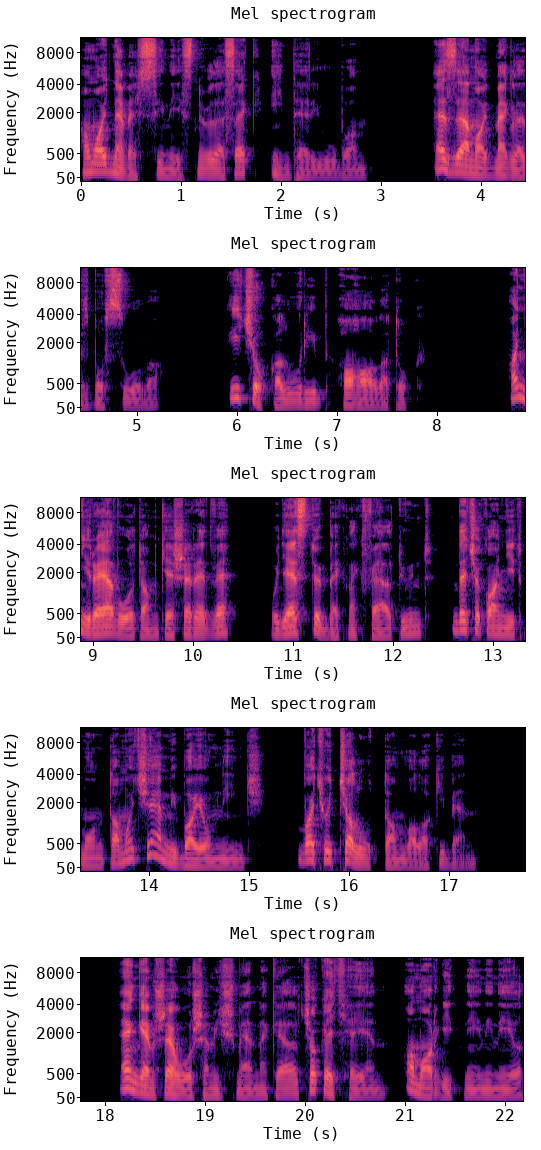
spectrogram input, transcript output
ha majd neves színésznő leszek interjúban. Ezzel majd meg lesz bosszulva. Így sokkal úribb, ha hallgatok. Annyira el voltam keseredve, hogy ez többeknek feltűnt, de csak annyit mondtam, hogy semmi bajom nincs, vagy hogy csalódtam valakiben. Engem sehol sem ismernek el, csak egy helyen, a Margit néninél,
